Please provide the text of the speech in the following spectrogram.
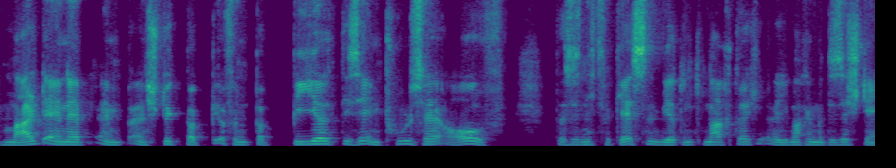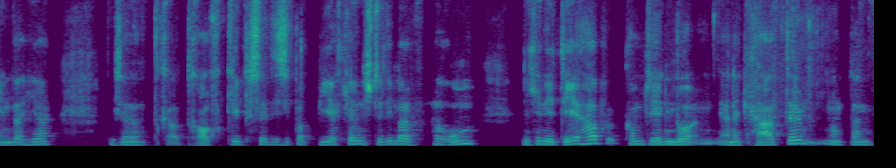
malt eine, ein, ein, Stück Papier, von Papier diese Impulse auf, dass es nicht vergessen wird und macht euch, ich mache immer diese Ständer hier, ich draufklipse diese Papierchen, steht immer herum. Wenn ich eine Idee habe, kommt irgendwo eine Karte und dann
